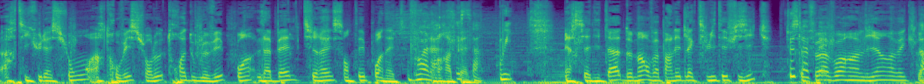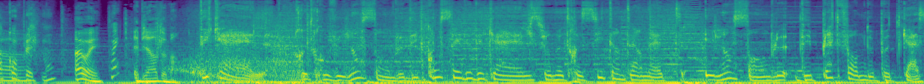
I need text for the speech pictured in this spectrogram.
articulation à retrouver sur le www.label-santé.net. Voilà, c'est ça. Oui. Merci Anita. Demain, on va parler de l'activité physique. Tout ça à peut avoir un lien avec la. Ah, complètement. Ah ouais. Oui. Eh bien, demain. DKL. Retrouvez l'ensemble des conseils de DKL sur notre site internet et l'ensemble des plateformes de podcast.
